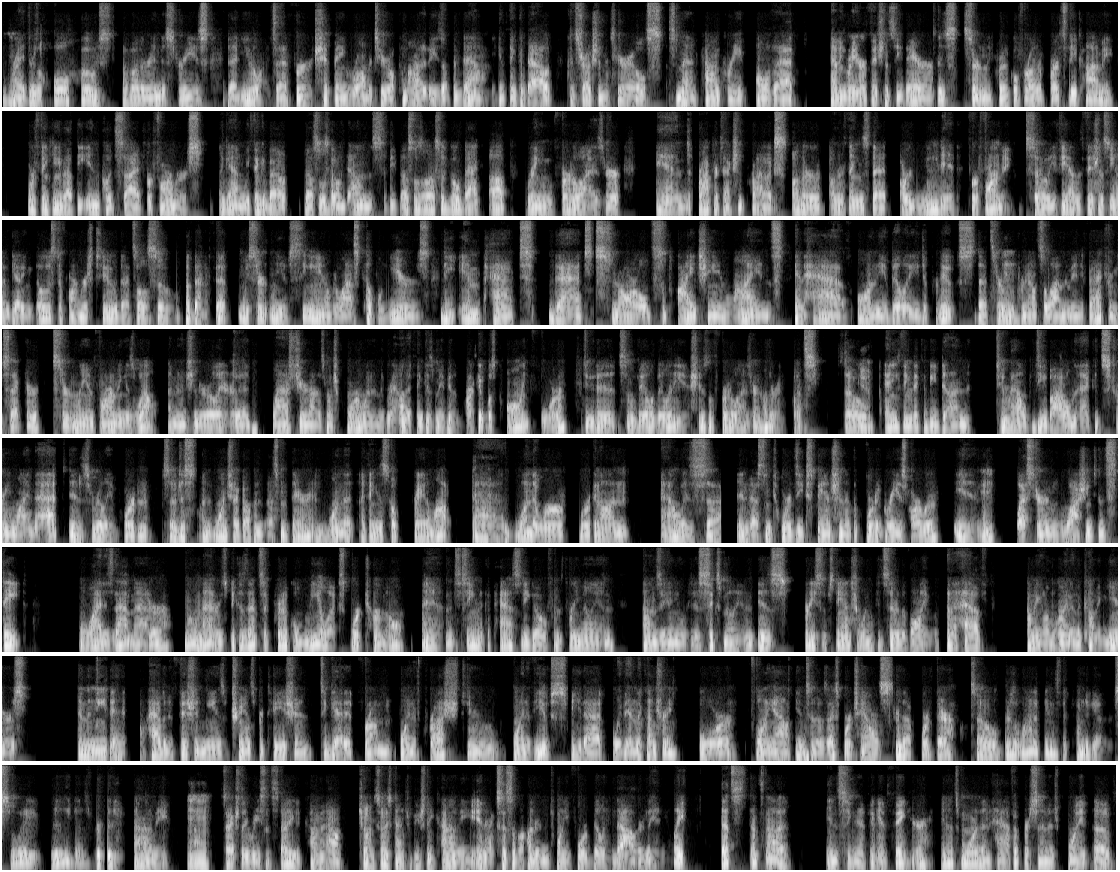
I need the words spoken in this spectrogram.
mm-hmm. right? There's a whole host of other industries that utilize that for shipping raw material commodities up and down. You can think about construction materials, cement, concrete, all of that. Having greater efficiency there is certainly critical for other parts of the economy. We're thinking about the input side for farmers. Again, we think about vessels going down the Mississippi. Vessels also go back up, bringing fertilizer and crop protection products, other other things that are needed for farming. So if you have efficiency on getting those to farmers too, that's also a benefit. We certainly have seen over the last couple years the impact that snarled supply chain lines can have on the ability to produce. That's certainly mm. pronounced a lot in the manufacturing sector, certainly in farming as well. I mentioned earlier that last year not as much corn went in the ground, I think, as maybe the market was calling for due to some availability issues with fertilizer and other inputs. So yeah. anything that can be done to help debottleneck and streamline that is really important. So just one checkoff investment there, and one that I think has helped create a model. Uh, one that we're working on now is uh, investing towards the expansion of the port of Grays Harbor in mm-hmm. western Washington state. Well, why does that matter? No, it matters because that's a critical meal export terminal. And seeing the capacity go from 3 million tons annually to 6 million is pretty substantial when you consider the volume we're going to have coming online in the coming years and the need to have an efficient means of transportation to get it from point of crush to point of use, be that within the country or flowing out into those export channels through that port there. So there's a lot of things that come together. Soy really does rip the economy. Mm-hmm. Uh, it's actually a recent study to come out showing soy's contribution to the economy in excess of 124 billion dollars annually. That's that's not a insignificant figure. And that's more than half a percentage point of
